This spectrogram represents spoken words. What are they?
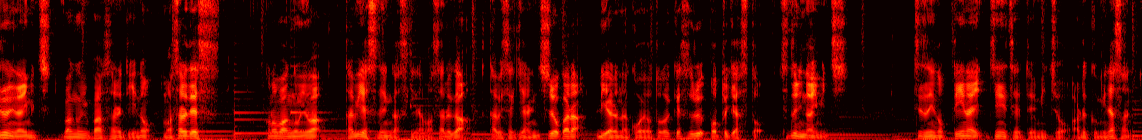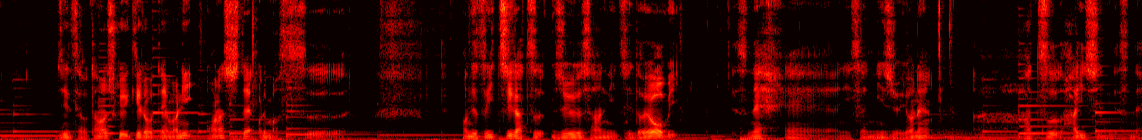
図にない道番組パーソナリティのマサルです。この番組は旅や自然が好きなマサルが旅先や日常からリアルな声をお届けするポッドキャスト地図にない道地図に載っていない人生という道を歩く皆さんに人生を楽しく生きるをテーマにお話ししております。本日1月13日土曜日ですね、えー、2024年初配信ですね。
